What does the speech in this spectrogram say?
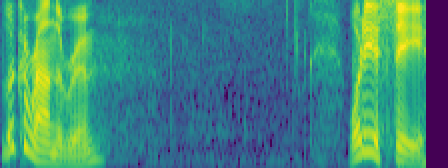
Look around the room. What do you see? You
